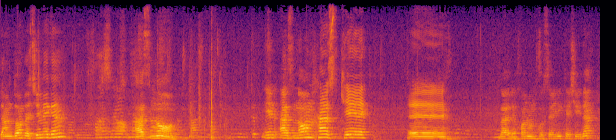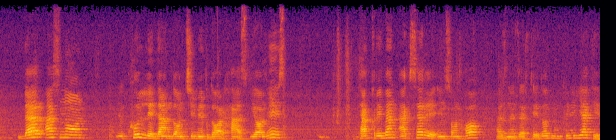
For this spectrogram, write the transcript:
دندان را چی میگن؟ اسنان این اسنان هست که بله خانم حسینی کشیدن در اسنان کل دندان چی مقدار هست یا نیست؟ تقریبا اکثر انسان ها از نظر تعداد ممکنه یک اه،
